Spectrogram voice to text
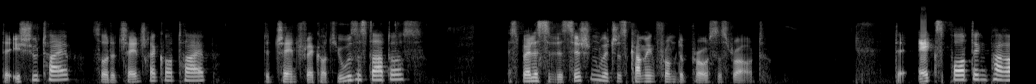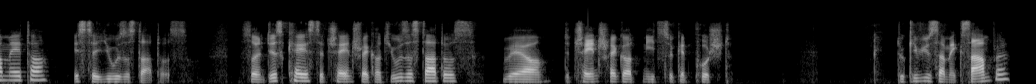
the issue type, so the change record type, the change record user status, as well as the decision which is coming from the process route. The exporting parameter is the user status. So in this case, the change record user status, where the change record needs to get pushed. To give you some example,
